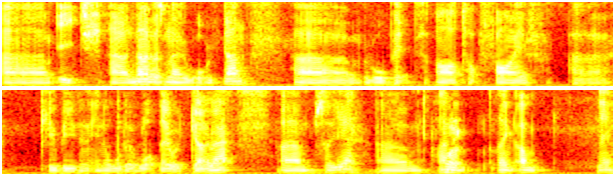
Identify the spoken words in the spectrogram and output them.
um, each. Uh, none of us know what we've done. Um, we've all picked our top five uh, QBs in, in order of what they would go at. Um, so yeah, um, I think I think um, yeah,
